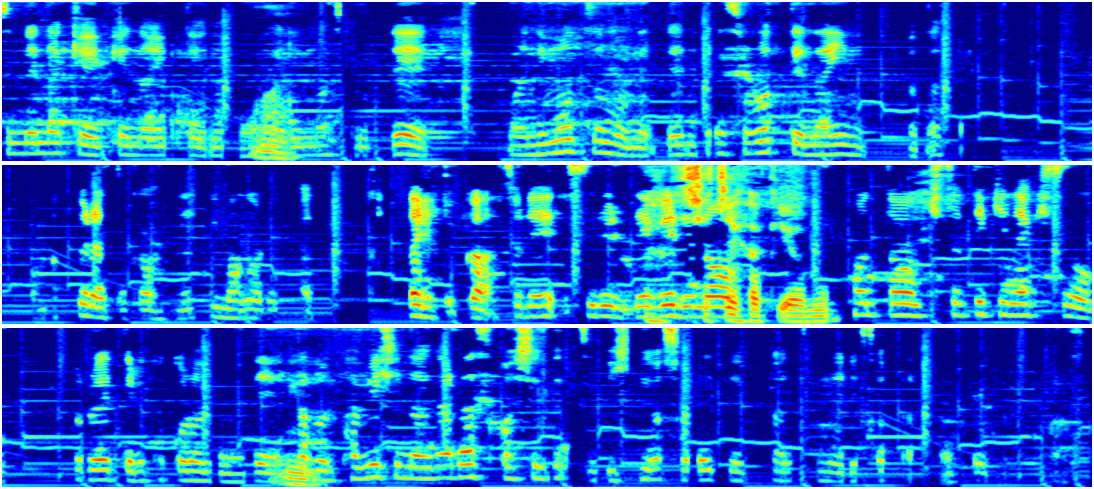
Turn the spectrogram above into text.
進めなきゃいけないっていうのもありますので、まあ荷物もね、全然揃ってないんだな。枕とかをね、今頃買ったりとか、それするレベルの。本当基礎的な基礎を揃えてるところなので、うん多分旅しながら少しずつ備品を揃えていく感じになりそうだなと思います。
